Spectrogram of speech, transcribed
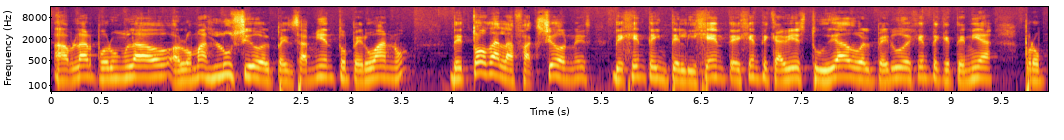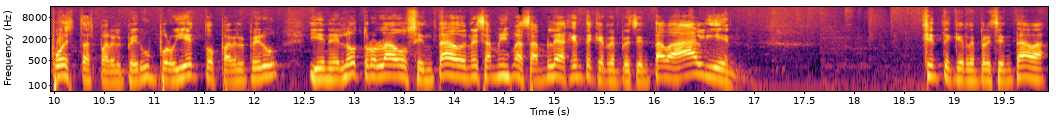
hablar por un lado a lo más lúcido del pensamiento peruano, de todas las facciones, de gente inteligente, de gente que había estudiado el Perú, de gente que tenía propuestas para el Perú, proyectos para el Perú, y en el otro lado, sentado en esa misma asamblea, gente que representaba a alguien, gente que representaba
